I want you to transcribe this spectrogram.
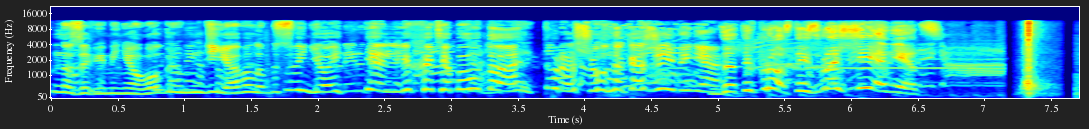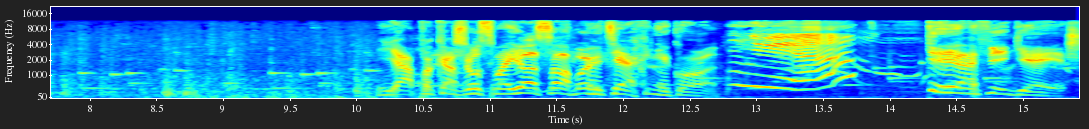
Назови меня огром, дьяволом, свиньей или хотя бы ударь. Прошу, накажи меня. Да ты просто извращенец! Я покажу свою особую технику. Нет! Ты офигеешь.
